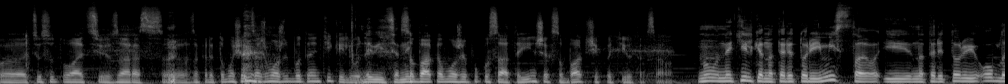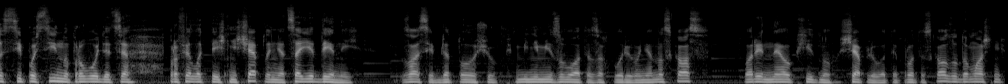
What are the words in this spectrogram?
е, цю ситуацію зараз е, закрити? Тому що це ж можуть бути не тільки люди. Дивіться, не, Собака може покусати інших собак чи котів так само. ну, не тільки на території міста і на території області постійно проводяться профілактичні щеплення. Це єдиний засіб для того, щоб мінімізувати захворювання на сказ. Тварин необхідно щеплювати проти сказу домашніх.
